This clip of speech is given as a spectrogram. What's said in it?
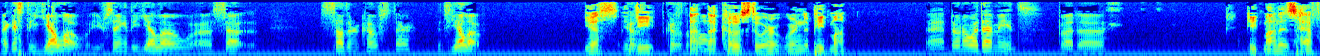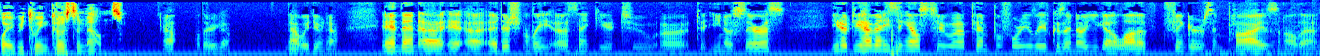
I guess the yellow. You're saying the yellow uh, so- southern coast there? It's yellow. Yes, 'Cause- indeed. 'cause of the not palm. not coast. We're we're in the Piedmont. Eh, don't know what that means, but uh, Piedmont is halfway between coast and mountains. oh well, there you go. Now we do know. And then uh, uh, additionally, uh, thank you to uh, to Eno Sarris. Eno, do you have anything else to uh, pimp before you leave? Because I know you got a lot of fingers and pies and all that.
